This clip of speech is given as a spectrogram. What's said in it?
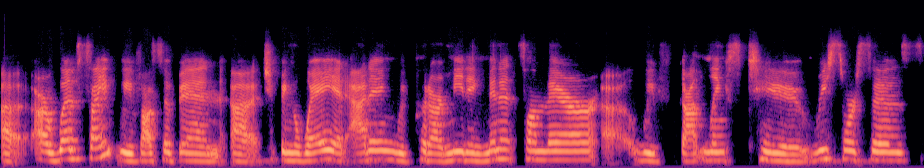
Uh, our website, we've also been uh, chipping away at adding. We put our meeting minutes on there. Uh, we've got links to resources.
